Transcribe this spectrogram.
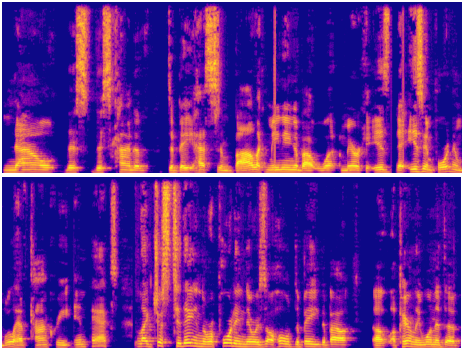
now this this kind of debate has symbolic meaning about what America is that is important and will have concrete impacts. Like just today in the reporting, there was a whole debate about uh, apparently one of the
